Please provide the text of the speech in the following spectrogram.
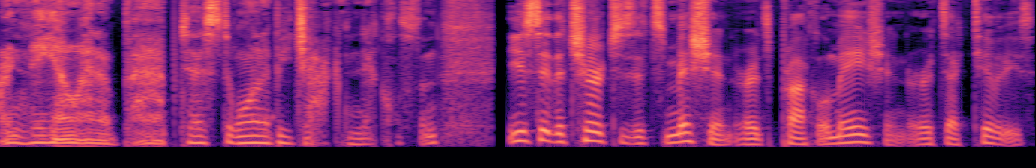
or neo Anabaptist, want to be Jack Nicholson, you say the church is its mission or its proclamation or its activities.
